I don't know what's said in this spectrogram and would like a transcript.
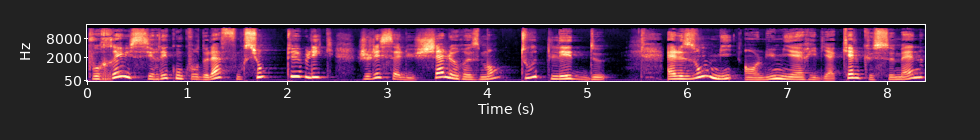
pour réussir les concours de la fonction publique. Je les salue chaleureusement toutes les deux. Elles ont mis en lumière il y a quelques semaines,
